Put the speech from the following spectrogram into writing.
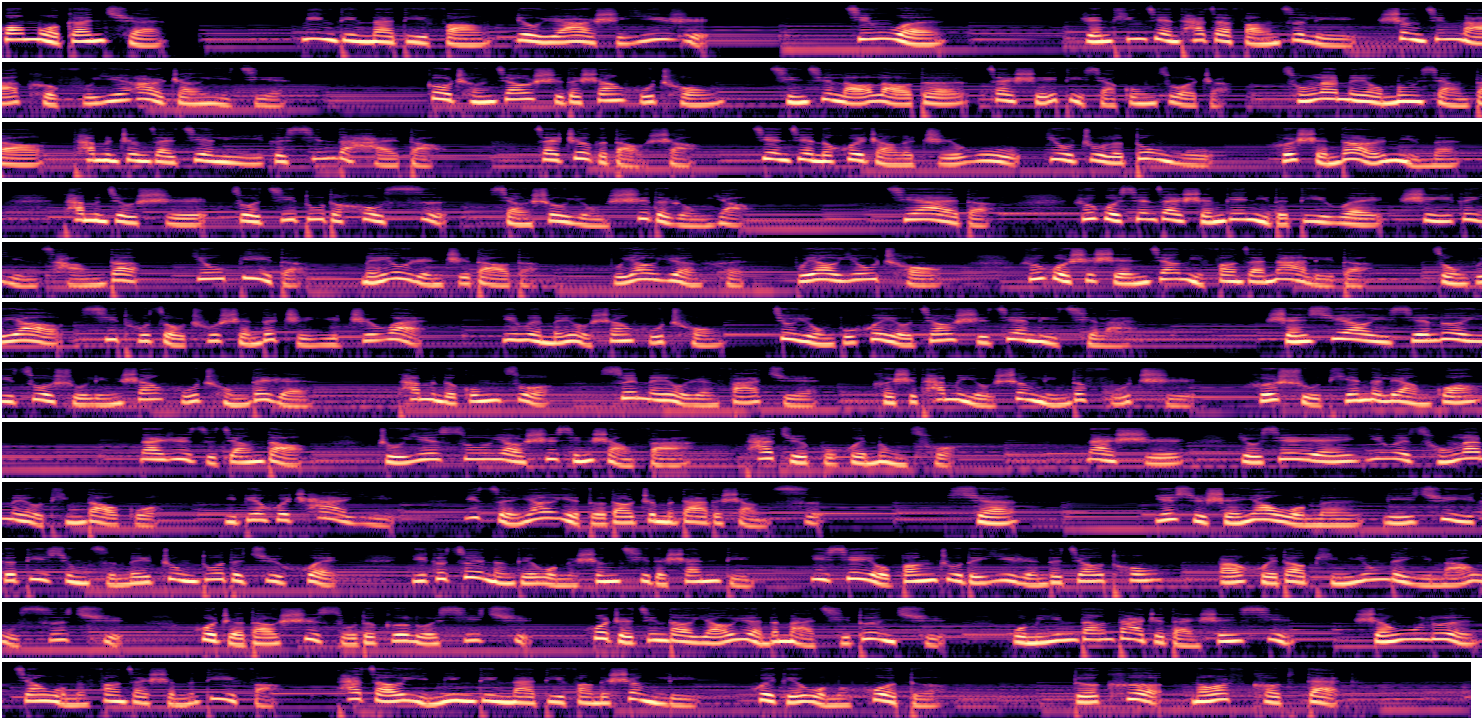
荒漠甘泉，命定那地方。六月二十一日，经文：人听见他在房子里。圣经马可福音二章一节。构成礁石的珊瑚虫勤勤劳劳的在水底下工作着，从来没有梦想到他们正在建立一个新的海岛。在这个岛上，渐渐的会长了植物，又住了动物和神的儿女们，他们就是做基督的后嗣，享受永世的荣耀。亲爱的，如果现在神给你的地位是一个隐藏的、幽闭的、没有人知道的，不要怨恨，不要忧愁。如果是神将你放在那里的，总不要稀图走出神的旨意之外。因为没有珊瑚虫，就永不会有礁石建立起来。神需要一些乐意做属灵珊瑚虫的人，他们的工作虽没有人发觉，可是他们有圣灵的扶持和属天的亮光。那日子将到，主耶稣要施行赏罚，他绝不会弄错。那时，有些人因为从来没有听到过，你便会诧异，你怎样也得到这么大的赏赐。选。也许神要我们离去一个弟兄姊妹众多的聚会，一个最能给我们生气的山顶，一些有帮助的艺人的交通，而回到平庸的以马五斯去，或者到世俗的哥罗西去，或者进到遥远的马其顿去。我们应当大着胆深信，神无论将我们放在什么地方，他早已命定那地方的胜利会给我们获得。德克 Northcote Deck。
